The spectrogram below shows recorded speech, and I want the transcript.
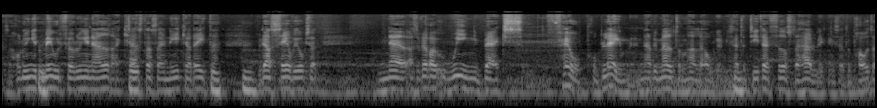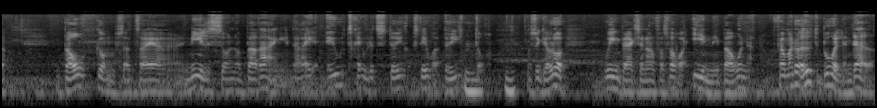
Alltså, har du inget mm. mod får du ingen ära, kastar sig och nickar dit mm. mm. Och där ser vi också att när, alltså våra wingbacks får problem när vi möter de här lagen. Vi satt och tittade i första halvlek vi satt och pratade. Bakom, så att säga, Nilsson och Barang, där är otroligt styr, stora ytor. Mm. Och så går då wingbacksen när de försvarar in i banan. Får man då ut bollen där,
